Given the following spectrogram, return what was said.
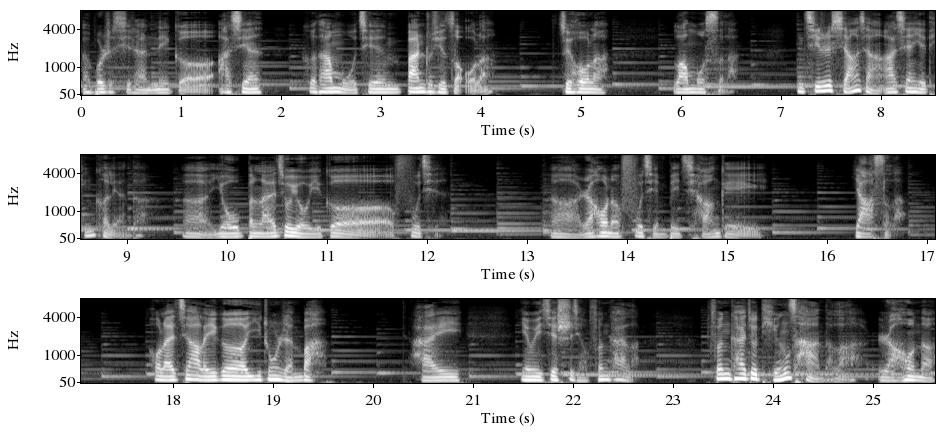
呃，不是西山，那个阿仙和他母亲搬出去走了，最后呢，老母死了。你其实想想，阿仙也挺可怜的。呃，有本来就有一个父亲，啊，然后呢，父亲被强给压死了，后来嫁了一个意中人吧，还因为一些事情分开了。分开就挺惨的了，然后呢，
